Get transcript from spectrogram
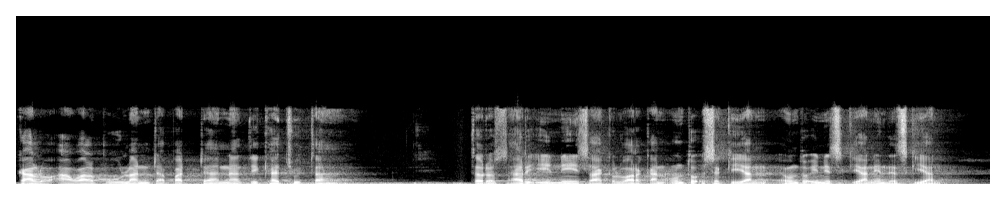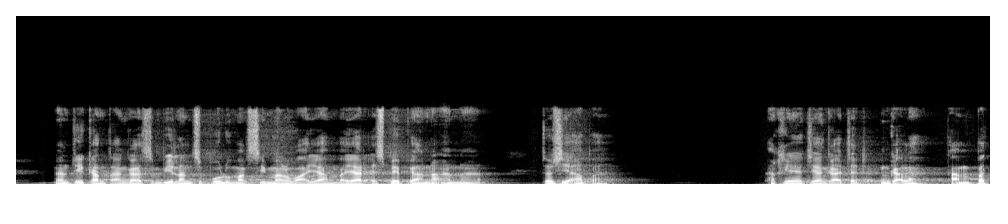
Kalau awal bulan dapat dana 3 juta, terus hari ini saya keluarkan untuk sekian, untuk ini sekian, ini sekian. Nanti kan tanggal 9, 10 maksimal wayah bayar SPP anak-anak. Terus siapa? Akhirnya dia enggak jadi, enggak lah, tampet.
